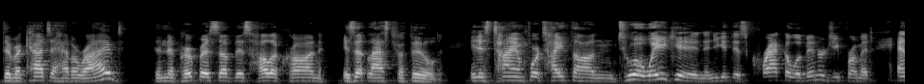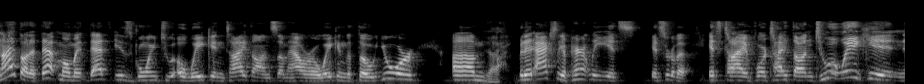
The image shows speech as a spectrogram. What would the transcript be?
the Rakata have arrived, then the purpose of this holocron is at last fulfilled. It is time for Tython to awaken, and you get this crackle of energy from it. And I thought at that moment that is going to awaken Tython somehow, or awaken the Thoyor. Um, Yeah. But it actually, apparently, it's it's sort of a it's time for Tython to awaken.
